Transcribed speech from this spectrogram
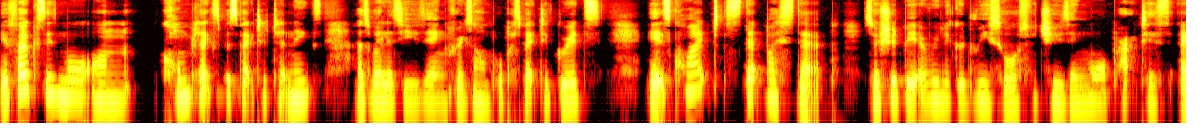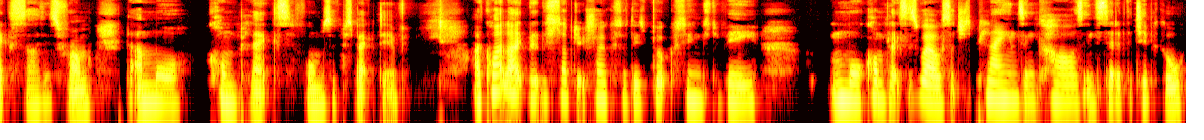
It focuses more on complex perspective techniques as well as using, for example, perspective grids. It's quite step by step, so should be a really good resource for choosing more practice exercises from that are more complex forms of perspective. I quite like that the subject focus of this book seems to be more complex as well, such as planes and cars instead of the typical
